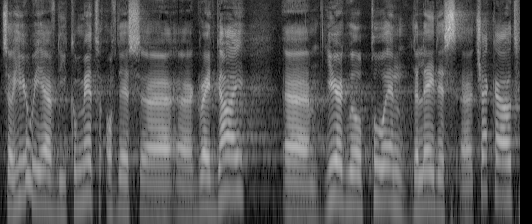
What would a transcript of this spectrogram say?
So here we have the commit of this uh, uh, great guy. Um, here it will pull in the latest uh, checkout.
